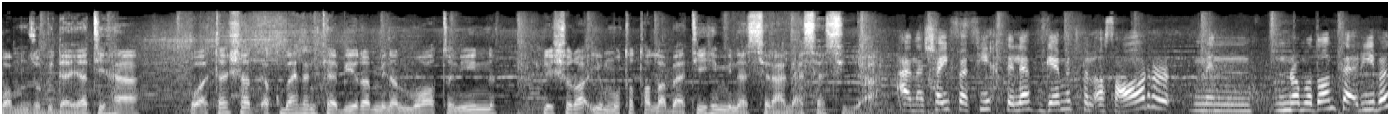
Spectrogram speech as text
ومنذ بدايتها وتشهد إقبالا كبيرا من المواطنين لشراء متطلباتهم من السلع الأساسية. أنا شايفة في اختلاف جامد في الأسعار من من رمضان تقريبا.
